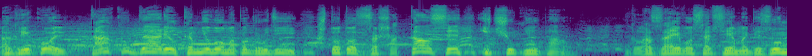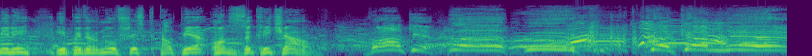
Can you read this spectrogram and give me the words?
Агриколь так ударил камнелома по груди, что тот зашатался и чуть не упал. Глаза его совсем обезумели, и, повернувшись к толпе, он закричал. «Волки! Ко мне!»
